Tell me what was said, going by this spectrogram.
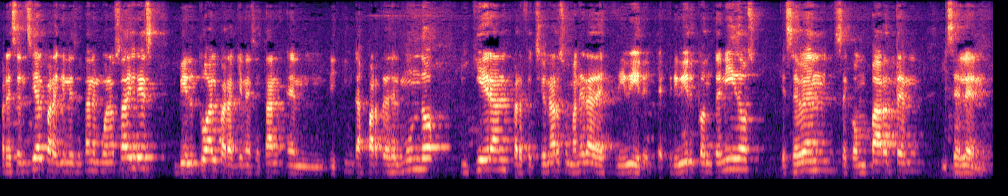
presencial para quienes están en Buenos Aires, virtual para quienes están en distintas partes del mundo y quieran perfeccionar su manera de escribir, escribir contenidos que se ven, se comparten y se leen.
